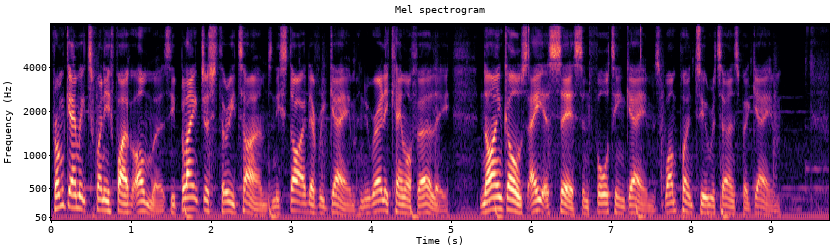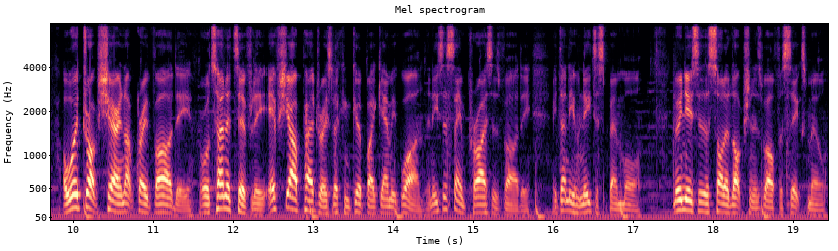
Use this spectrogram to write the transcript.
From game week 25 onwards, he blanked just 3 times and he started every game and he rarely came off early. 9 goals, 8 assists in 14 games, 1.2 returns per game. I would drop Schär and upgrade Vardy, or alternatively, if João Pedro is looking good by game week 1 and he's the same price as Vardy, you don't even need to spend more. Munoz is a solid option as well for 6 mil.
